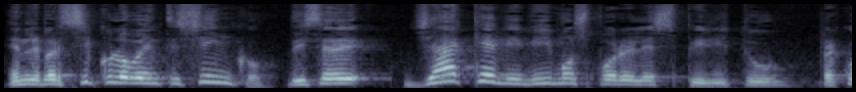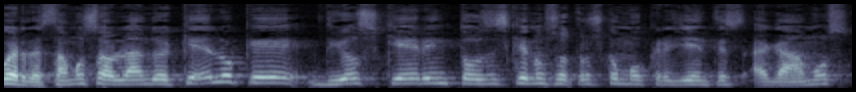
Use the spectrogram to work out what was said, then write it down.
En el versículo 25 dice, ya que vivimos por el Espíritu, recuerda, estamos hablando de qué es lo que Dios quiere entonces que nosotros como creyentes hagamos.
